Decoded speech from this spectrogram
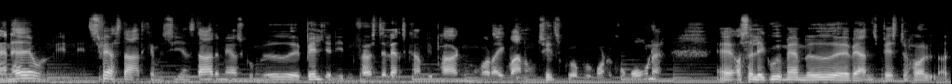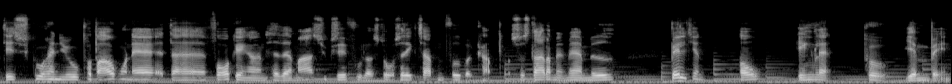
Han havde jo svær start, kan man sige. Han startede med at skulle møde øh, Belgien i den første landskamp i parken, hvor der ikke var nogen tilskuere på grund af corona, øh, og så lægge ud med at møde øh, verdens bedste hold. Og det skulle han jo på baggrund af, at der forgængeren havde været meget succesfuld og stort set ikke tabt en fodboldkamp. Og så starter man med at møde Belgien og England på hjemmebane.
